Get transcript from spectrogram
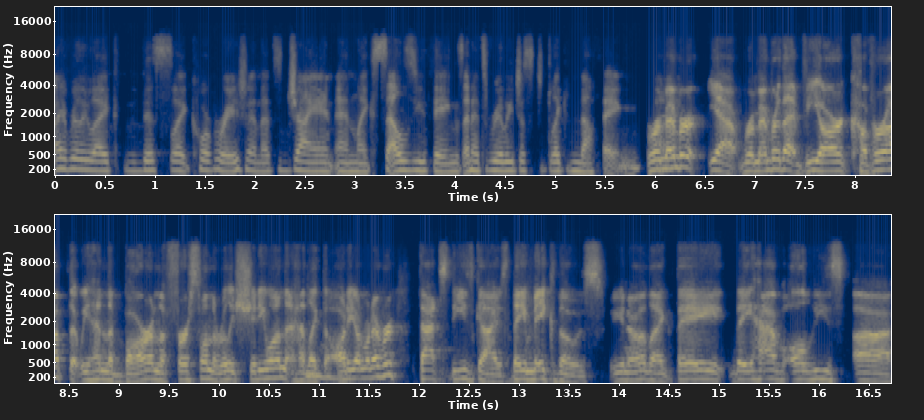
I really like this like corporation that's giant and like sells you things and it's really just like nothing. Remember, yeah, remember that VR cover up that we had in the bar in the first one, the really shitty one that had like the audio and whatever? That's these guys. They make those, you know, like they they have all these uh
